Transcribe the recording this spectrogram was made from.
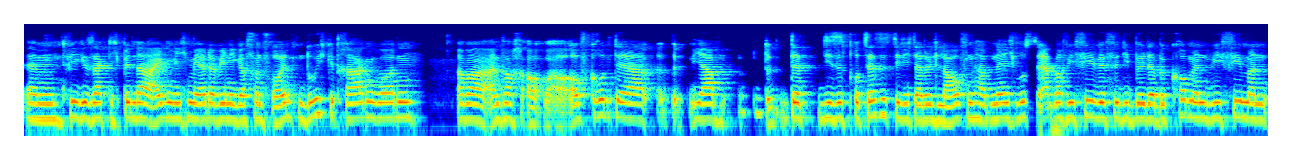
ähm, wie gesagt, ich bin da eigentlich mehr oder weniger von Freunden durchgetragen worden aber einfach aufgrund der, ja, dieses Prozesses, den ich da durchlaufen habe. Ne? Ich wusste einfach, wie viel wir für die Bilder bekommen, wie viel man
